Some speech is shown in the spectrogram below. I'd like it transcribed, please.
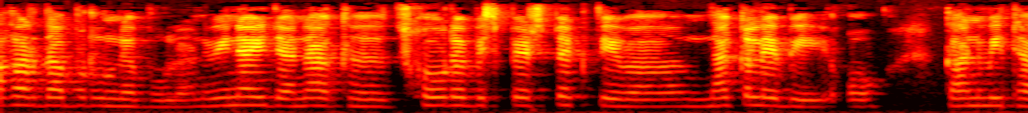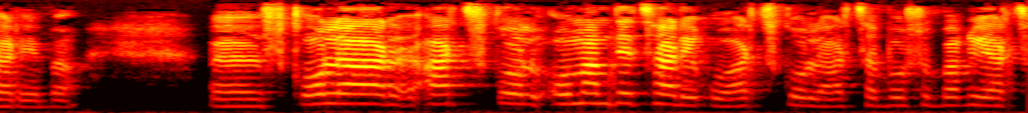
აღარ დაბრუნებულან. ვინაიდან აქ ცხოვრების პერსპექტივა ნაკლები იყო განვითარება. სკოლა არც სკოლა ომამდეც არ იყო არც სკოლა არც საბავშვო ბაღი არც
